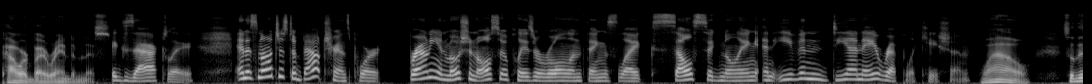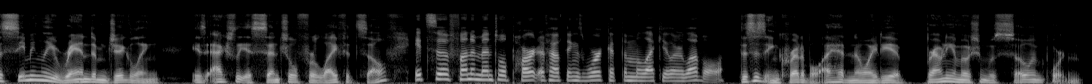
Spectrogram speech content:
powered by randomness. Exactly. And it's not just about transport. Brownian motion also plays a role in things like cell signaling and even DNA replication. Wow. So this seemingly random jiggling is actually essential for life itself? It's a fundamental part of how things work at the molecular level. This is incredible. I had no idea. Brownian motion was so important.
